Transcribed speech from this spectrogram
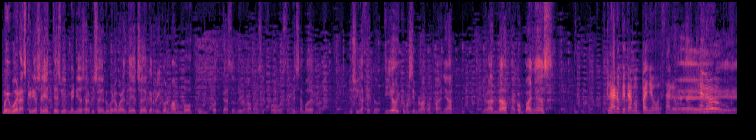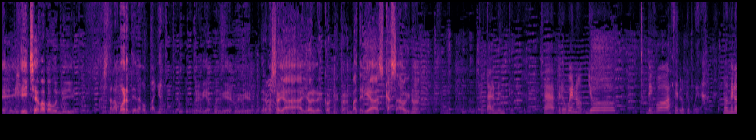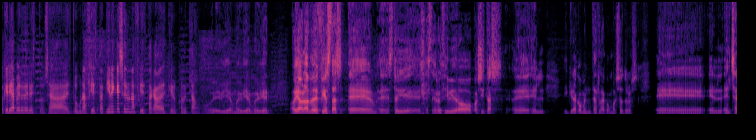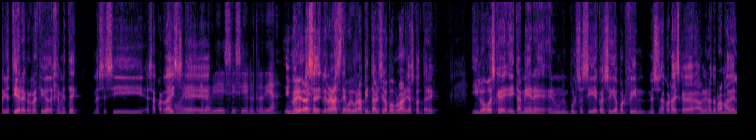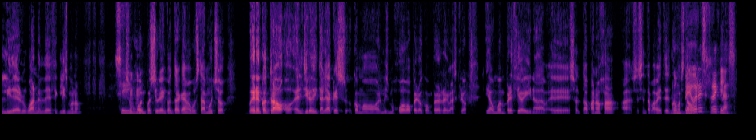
Muy buenas, queridos oyentes. Bienvenidos al episodio número 48 de Qué Rico el Mambo, un podcast donde hablamos de juegos de mesa modernos. Yo soy Gaceto y hoy, como siempre, me acompaña Yolanda. ¿Me acompañas? Claro que te acompaño, Gonzalo. Eh, Hello. Y Chema Pamundi. Hasta la muerte te acompañó. Muy bien, muy bien, muy bien. Tenemos hoy a, a Yol con, con batería escasa hoy, ¿no? Totalmente. O sea, pero bueno, yo vengo a hacer lo que pueda. No me lo quería perder esto. O sea, esto es una fiesta. Tiene que ser una fiesta cada vez que nos conectamos. Muy bien, muy bien, muy bien. Oye, hablando de fiestas, eh, estoy, estoy recibido cositas eh, el, y quería comentarla con vosotros. Eh, el, el chariotier que he recibido de GMT. No sé si os acordáis. Que lo vi, sí, sí, el otro día. Y me dio la, de muy buena pinta, a ver si lo puedo probar, ya os contaré. Y luego es que y también eh, en un impulso así he conseguido por fin, no sé si os acordáis que hablé en otro programa del Leader One, de ciclismo, ¿no? Sí. Es un juego imposible de encontrar que a mí me gusta mucho. Bueno, he encontrado oh, el Giro de Italia, que es como el mismo juego, pero con peores reglas, creo. Y a un buen precio y nada, he soltado panoja a 60 pavetes. Me Con peores reglas.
